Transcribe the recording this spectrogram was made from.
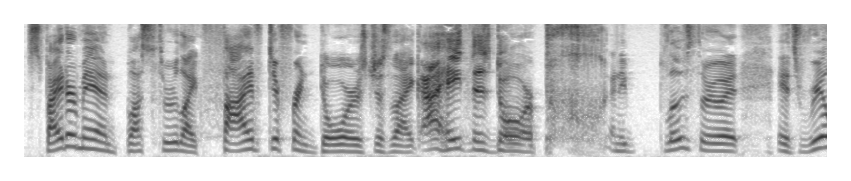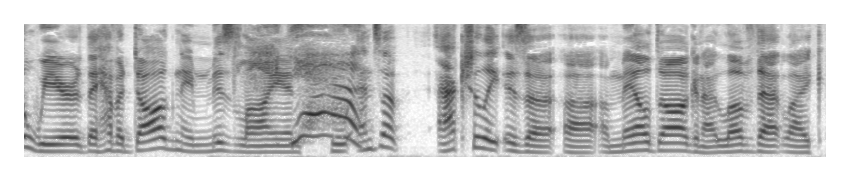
Spider Man busts through like five different doors, just like, I hate this door. And he blows through it. It's real weird. They have a dog named Ms. Lion who ends up actually is a, a, a male dog. And I love that, like,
